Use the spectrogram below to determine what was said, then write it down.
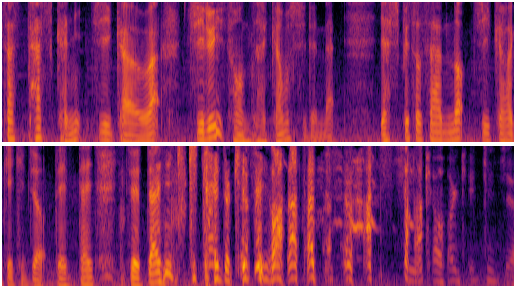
さ、確かに、ちいかわは、ちるい存在かもしれない。ヤシペソさんのちいかわ劇場、絶対、絶対に聞きたいと決意を新たにしましちた。いかわ劇場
